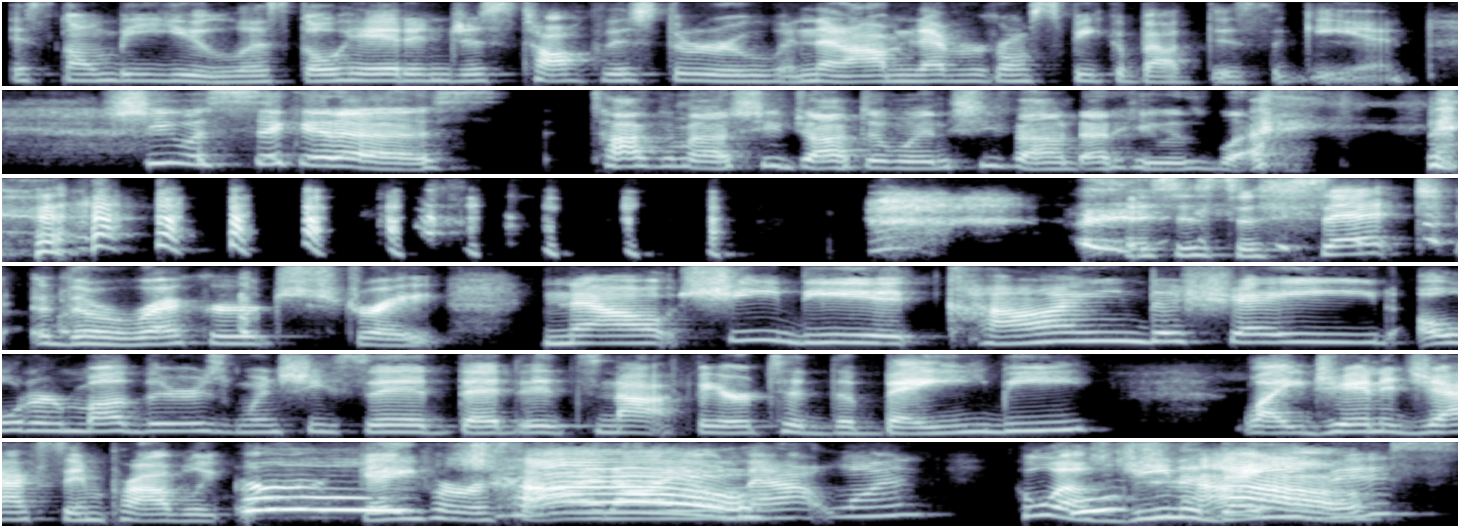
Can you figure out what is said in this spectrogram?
it's gonna be you let's go ahead and just talk this through and then i'm never gonna speak about this again she was sick at us talking about she dropped it when she found out he was black this is to set the record straight. Now, she did kind of shade older mothers when she said that it's not fair to the baby. Like Janet Jackson probably Ooh, gave her a side eye on that one. Who else? Ooh, Geena child. Davis.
